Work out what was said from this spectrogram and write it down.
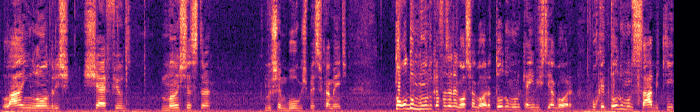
lá em Londres, Sheffield, Manchester, Luxemburgo especificamente. Todo mundo quer fazer negócio agora, todo mundo quer investir agora, porque todo mundo sabe que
